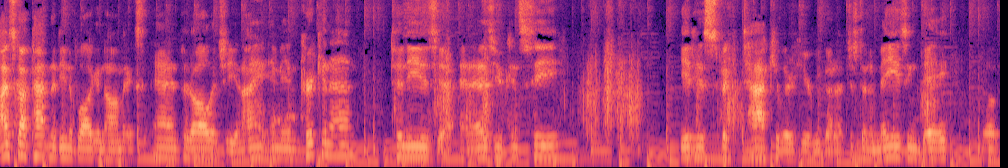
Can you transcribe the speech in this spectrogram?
I'm Scott Paton, the Dean of Blogonomics and Podology, and I am in Kerkennah, Tunisia. And as you can see, it is spectacular here. We've got a, just an amazing day. The,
